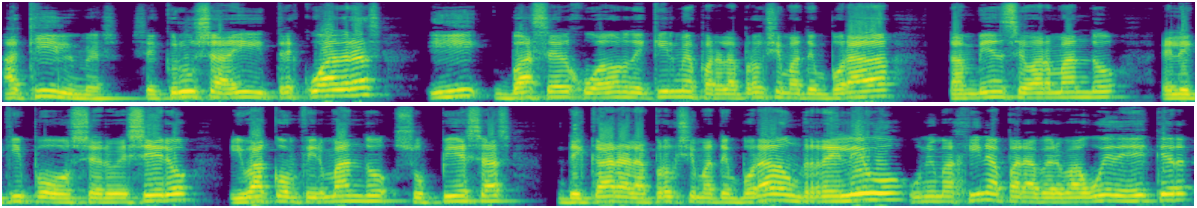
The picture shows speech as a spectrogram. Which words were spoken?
a Quilmes. Se cruza ahí tres cuadras y va a ser jugador de Quilmes para la próxima temporada. También se va armando el equipo cervecero y va confirmando sus piezas de cara a la próxima temporada. Un relevo, uno imagina, para Berbagüe de Ecker,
